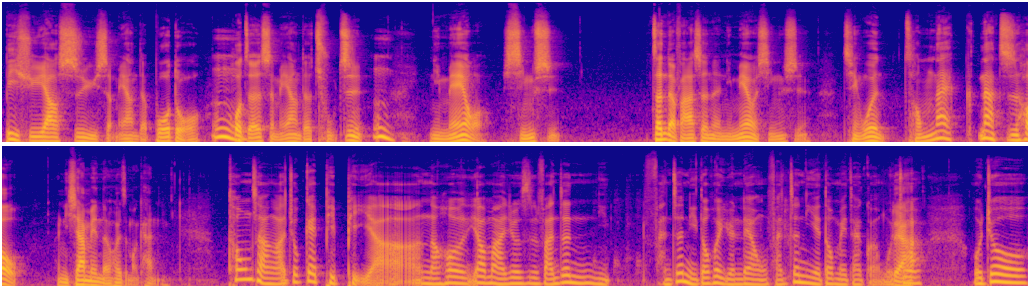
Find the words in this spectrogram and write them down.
必须要施予什么样的剥夺，嗯，或者什么样的处置，嗯，你没有行使，真的发生了，你没有行使，请问从那那之后，你下面的人会怎么看你？通常啊，就 get 皮皮呀，然后要么就是反正你反正你都会原谅我，反正你也都没在管我，就、啊、我就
